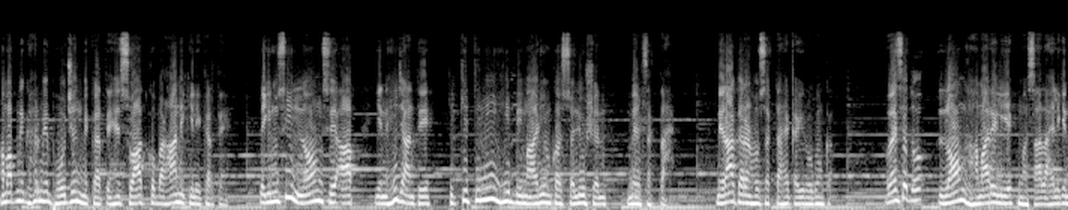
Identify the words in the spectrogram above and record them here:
हम अपने घर में भोजन में करते हैं, स्वाद को बढ़ाने के लिए करते हैं। लेकिन उसी लौंग से आप ये नहीं जानते कि कितनी ही बीमारियों का सोल्यूशन मिल सकता है। निराकरण हो सकता है कई रोगों का। वैसे तो लौंग हमारे लिए एक मसाला है, लेकिन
